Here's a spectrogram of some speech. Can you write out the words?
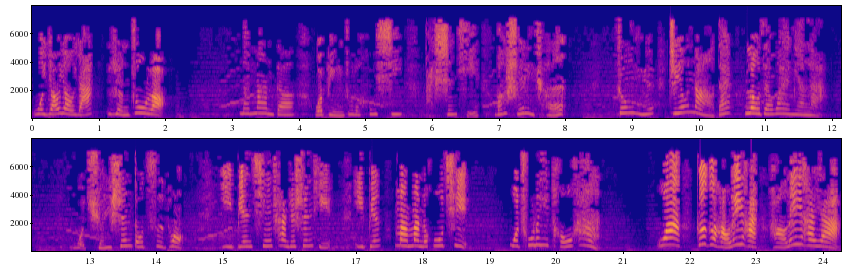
我咬咬牙忍住了。慢慢的，我屏住了呼吸，把身体往水里沉，终于只有脑袋露在外面啦。我全身都刺痛，一边轻颤着身体，一边慢慢的呼气，我出了一头汗。哇，哥哥好厉害，好厉害呀！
